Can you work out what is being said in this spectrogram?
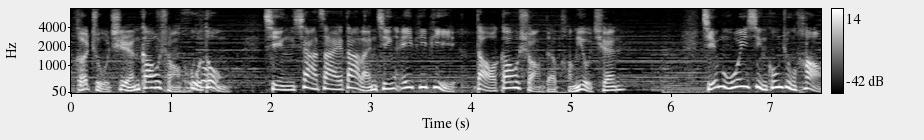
和主持人高爽互动。请下载大蓝鲸 APP 到高爽的朋友圈，节目微信公众号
